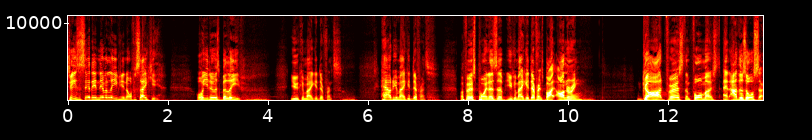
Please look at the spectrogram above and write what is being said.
Jesus said He'd never leave you nor forsake you. All you do is believe. You can make a difference. How do you make a difference? My first point is that you can make a difference by honoring God first and foremost, and others also.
